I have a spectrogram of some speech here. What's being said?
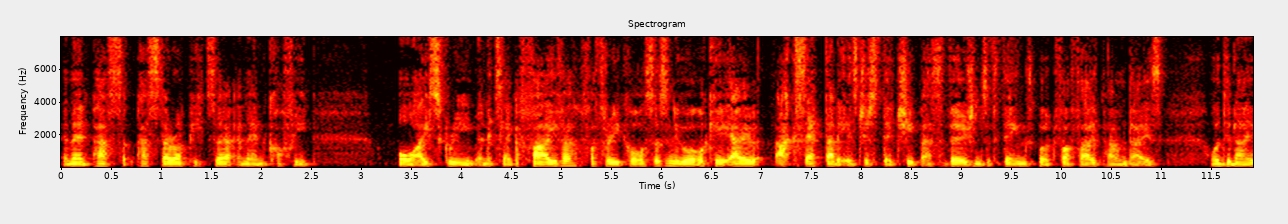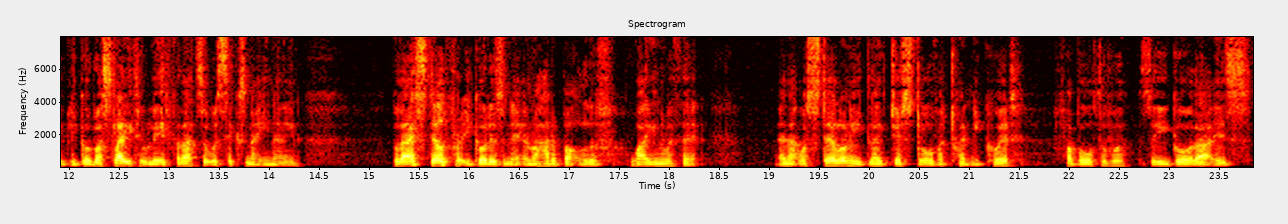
and then pasta, or pizza, and then coffee or ice cream, and it's like a fiver for three courses, and you go, okay, I accept that it is just the cheapest versions of things, but for five pound that is undeniably good. We're slightly too late for that, so it was six ninety nine, but that is still pretty good, isn't it? And I had a bottle of wine with it, and that was still only like just over twenty quid for both of us. So you go, that is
